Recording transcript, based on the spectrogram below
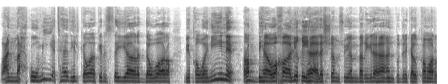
وعن محكومية هذه الكواكب السيارة الدوارة بقوانين ربها وخالقها. لا الشمس ينبغي لها أن تدرك القمر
